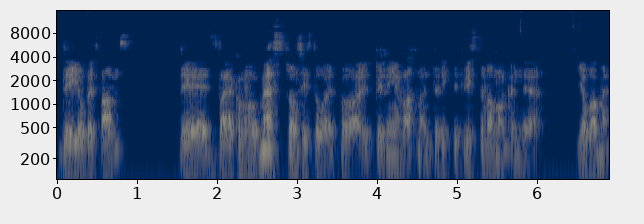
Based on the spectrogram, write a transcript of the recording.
det jobbet fanns. Det, vad jag kommer ihåg mest från sista året på utbildningen var att man inte riktigt visste vad man kunde jobba med.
